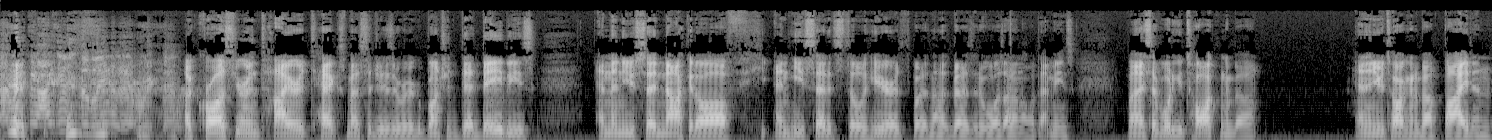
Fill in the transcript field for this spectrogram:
Everything, I just deleted everything. across your entire text messages there were a bunch of dead babies and then you said knock it off. And he said it's still here. But it's not as bad as it was. I don't know what that means. But i said what are you talking about? And then you're talking about biden.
